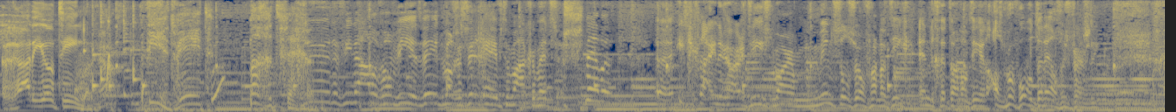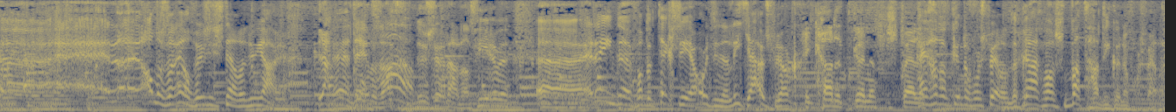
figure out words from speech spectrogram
Radio 10. Wie het weet, mag het zeggen. De finale van Wie het weet mag het zeggen heeft te maken met snelle, eh, iets kleinere artiest, maar minstens zo fanatiek en getalenteerd als bijvoorbeeld een Elvis Presley. Eh, anders dan Elvis is sneller nu jarig. Ja, de hele dag. Dus eh, nou, dat vieren we. Eh, en een eh, van de teksten die hij ooit in een liedje uitsprak. Ik had het kunnen voorspellen. Hij had het kunnen voorspellen. De vraag was, wat had hij kunnen voorspellen?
